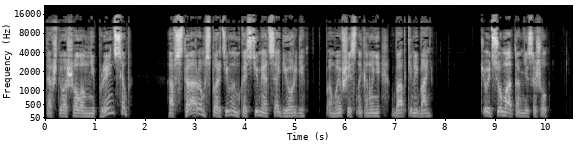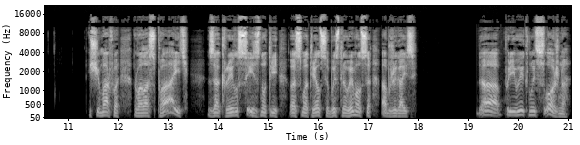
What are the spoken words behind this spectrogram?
Так что вошел он не принцем, а в старом спортивном костюме отца Георгия, помывшись накануне в бабкиной бань. Чуть с ума там не сошел. Еще Марфа рвала спарить, закрылся изнутри, осмотрелся, быстро вымылся, обжигаясь. Да, привыкнуть сложно.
